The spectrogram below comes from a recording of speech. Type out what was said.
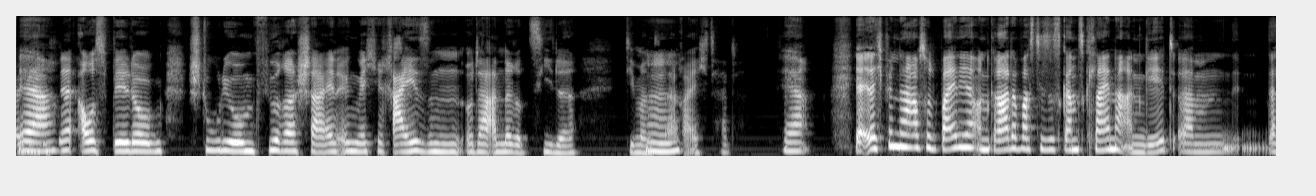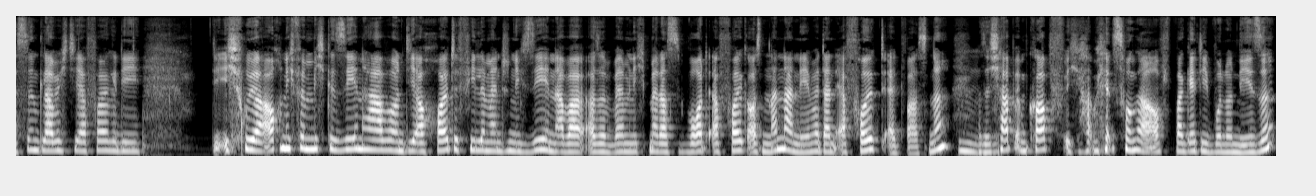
ja. nicht, ne? Ausbildung, Studium, Führerschein, irgendwelche Reisen oder andere Ziele, die man mhm. so erreicht hat. Ja. Ja, ich bin da absolut bei dir und gerade was dieses ganz Kleine angeht, ähm, das sind, glaube ich, die Erfolge, die die ich früher auch nicht für mich gesehen habe und die auch heute viele Menschen nicht sehen. Aber also wenn ich mir das Wort Erfolg auseinandernehme, dann erfolgt etwas. Ne? Mhm. Also ich habe im Kopf, ich habe jetzt Hunger auf Spaghetti Bolognese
